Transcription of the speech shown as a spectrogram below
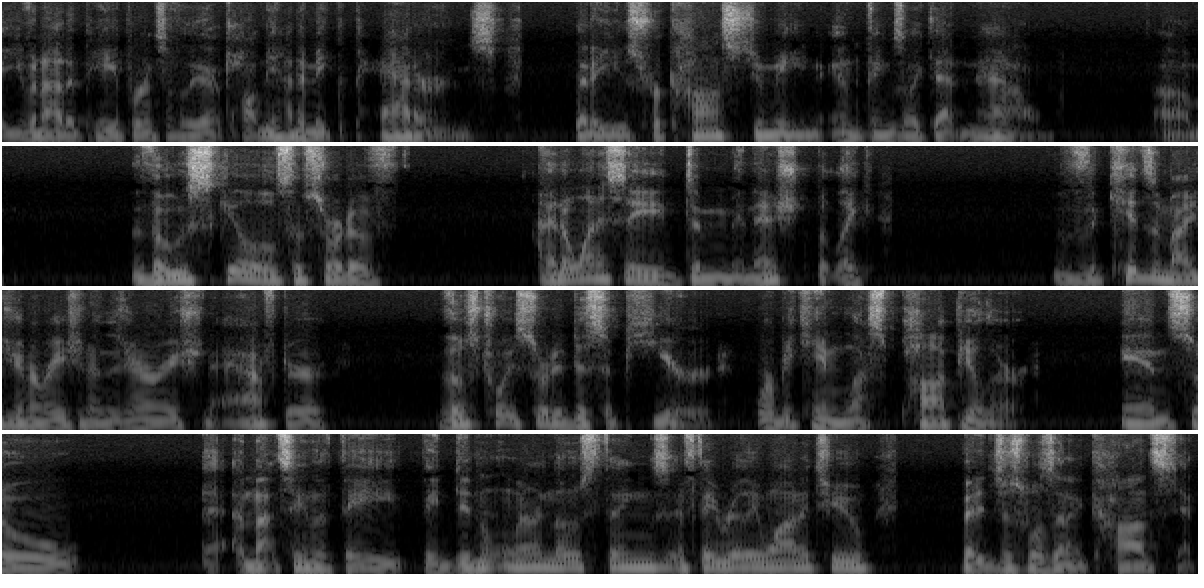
even out of paper and stuff like that taught me how to make patterns that i use for costuming and things like that now. Um, those skills have sort of i don't want to say diminished but like the kids of my generation and the generation after those toys sort of disappeared or became less popular. And so i'm not saying that they they didn't learn those things if they really wanted to but it just wasn't a constant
